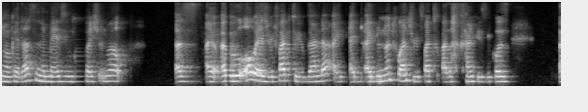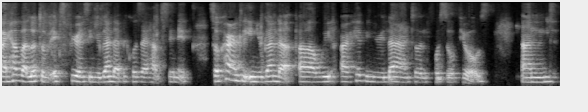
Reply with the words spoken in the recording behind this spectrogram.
Okay, that's an amazing question. Well, as I, I will always refer to Uganda, I, I, I do not want to refer to other countries because I have a lot of experience in Uganda because I have seen it. So currently in Uganda, uh, we are heavily reliant on fossil fuels. And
